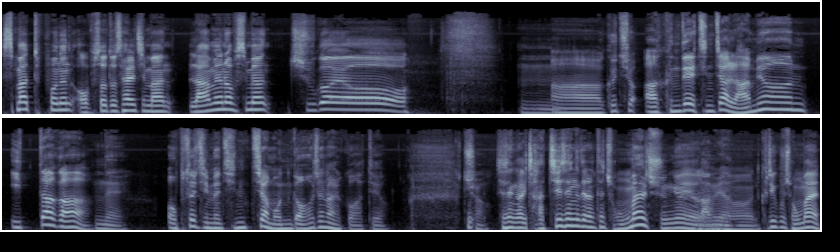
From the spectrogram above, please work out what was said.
스마트폰은 없어도 살지만 라면 없으면 죽어요. 음. 아, 그렇죠. 아, 근데 진짜 라면 있다가 네. 없어지면 진짜 뭔가 허전할 것 같아요. 그렇죠. 제 생각에 자취생들한테 정말 중요해요 라면. 라면. 그리고 정말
